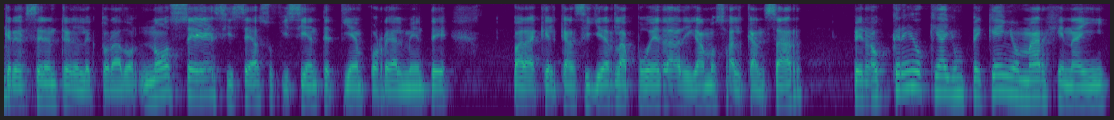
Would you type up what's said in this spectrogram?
crecer entre el electorado. No sé si sea suficiente tiempo realmente para que el canciller la pueda, digamos, alcanzar, pero creo que hay un pequeño margen ahí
